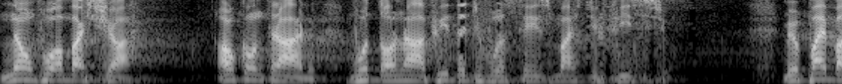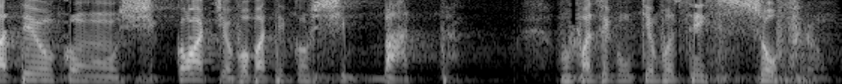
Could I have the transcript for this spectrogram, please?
Não vou abaixar. Ao contrário, vou tornar a vida de vocês mais difícil. Meu pai bateu com chicote, eu vou bater com chibata. Vou fazer com que vocês sofram.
